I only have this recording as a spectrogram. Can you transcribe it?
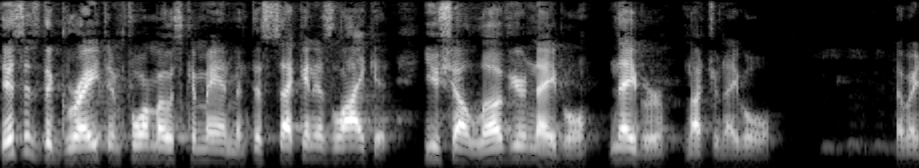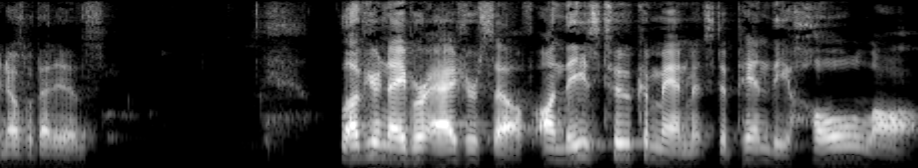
This is the great and foremost commandment. The second is like it. You shall love your neighbor, neighbor, not your neighbor. Nobody knows what that is. Love your neighbor as yourself. On these two commandments depend the whole law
